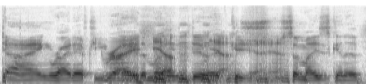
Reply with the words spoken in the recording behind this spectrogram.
dying right after you pay the money yeah, to do it? yeah, Because yeah, yeah. somebody's going to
